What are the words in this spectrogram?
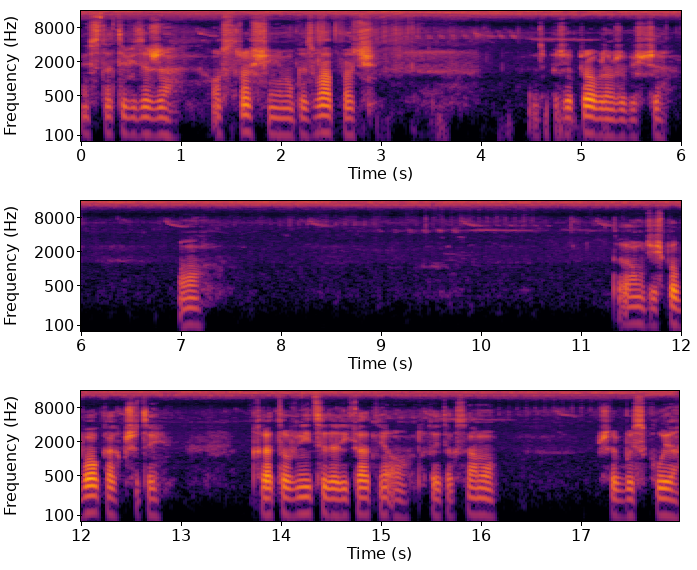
Niestety widzę, że ostrości nie mogę złapać. Więc będzie problem, żebyście... O. Tam gdzieś po bokach przy tej kratownicy delikatnie. O, tutaj tak samo przebłyskuje.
